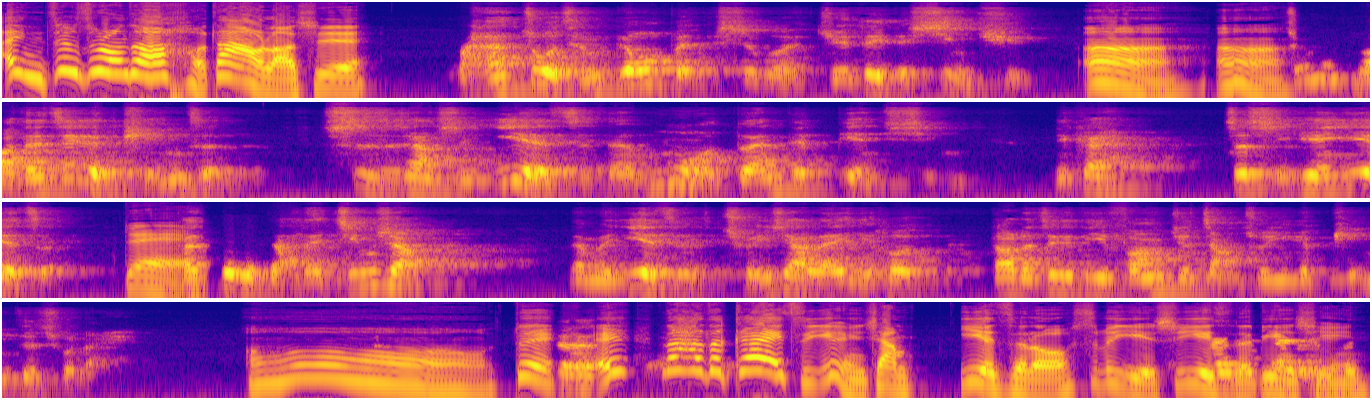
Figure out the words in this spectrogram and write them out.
哎，你这个猪笼草好大哦，老师。把它做成标本是我绝对的兴趣。嗯嗯，猪笼草的这个瓶子，事实上是叶子的末端的变形。你看，这是一片叶子，对，它这个长在茎上，那么叶子垂下来以后，到了这个地方就长出一个瓶子出来。哦，对，哎，那它的盖子也很像叶子喽，是不是也是叶子的变形？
